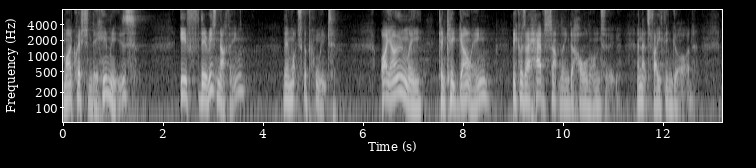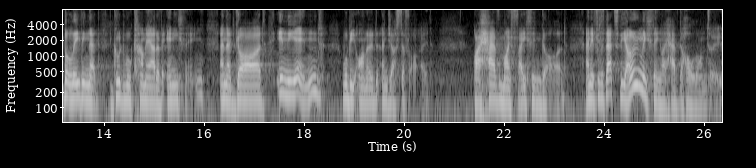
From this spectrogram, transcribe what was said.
My question to him is if there is nothing, then what's the point? I only can keep going because I have something to hold on to, and that's faith in God. Believing that good will come out of anything and that God, in the end, will be honoured and justified. I have my faith in God. And if that's the only thing I have to hold on to,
